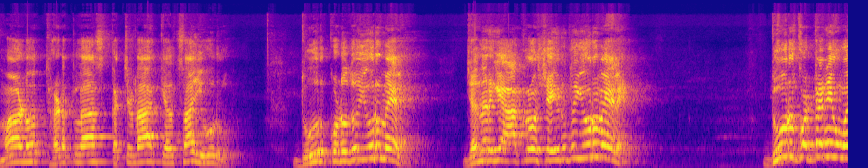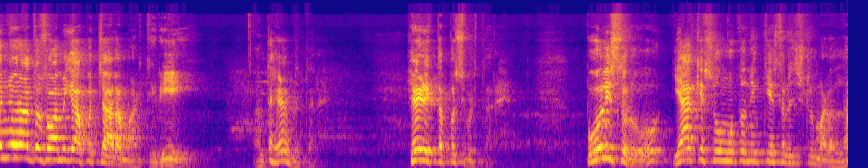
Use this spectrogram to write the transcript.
ಮಾಡೋ ಥರ್ಡ್ ಕ್ಲಾಸ್, ಕಚಡ, ಕೆಲಸ ಇವರು. ದೂರು ಕೊಡೋದು ಇವ್ರ ಮೇಲೆ. ಜನರಿಗೆ ಆಕ್ರೋಶ ಇರೋದು ಇವ್ರ ಮೇಲೆ. ದೂರು ಕೊಟ್ಟರೆ ನೀವು ಮಂಜುನಾಥ ಸ್ವಾಮಿಗೆ ಅಪಚಾರ ಮಾಡ್ತೀರಿ ಅಂತ ಹೇಳಿಬಿಡ್ತಾರೆ. ಹೇಳಿ ತಪ್ಪಿಸಿಬಿಡ್ತಾರೆ. ಪೊಲೀಸರು ಯಾಕೆ ಸೋಮೋಟೋ ನೀವು ಕೇಸ್ ರಿಜಿಸ್ಟರ್ ಮಾಡಲ್ಲ?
